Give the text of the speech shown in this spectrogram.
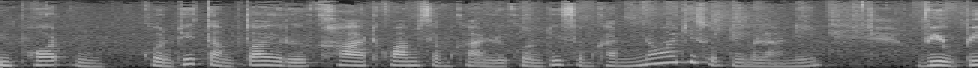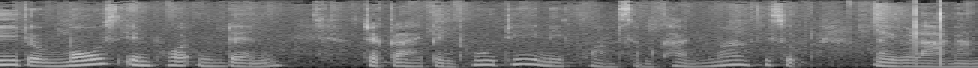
important คนที่ต่ำต้อยหรือขาดความสำคัญ หรือคนที่สำคัญน้อยที่สุดในเวลานี้ will be the most important then จะกลายเป็นผู้ที่มีความสำคัญมากที่สุดในเวลานั้น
